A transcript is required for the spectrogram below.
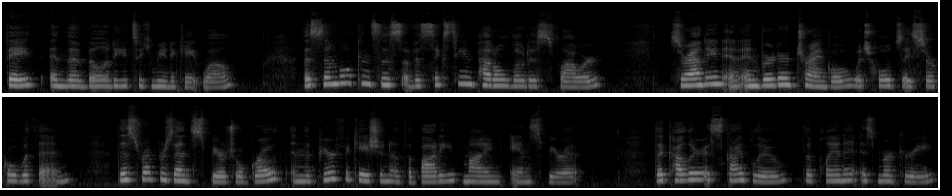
faith, and the ability to communicate well. The symbol consists of a 16 petal lotus flower surrounding an inverted triangle which holds a circle within. This represents spiritual growth and the purification of the body, mind, and spirit. The color is sky blue, the planet is Mercury,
